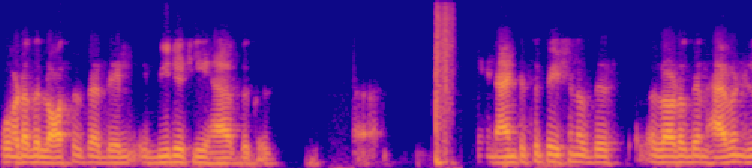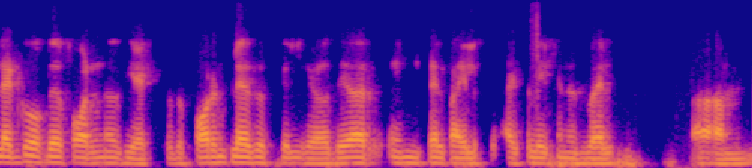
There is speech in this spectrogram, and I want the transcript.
What are the losses that they'll immediately have because uh, in anticipation of this, a lot of them haven't let go of their foreigners yet. So the foreign players are still here. They are in self isolation as well. Um,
